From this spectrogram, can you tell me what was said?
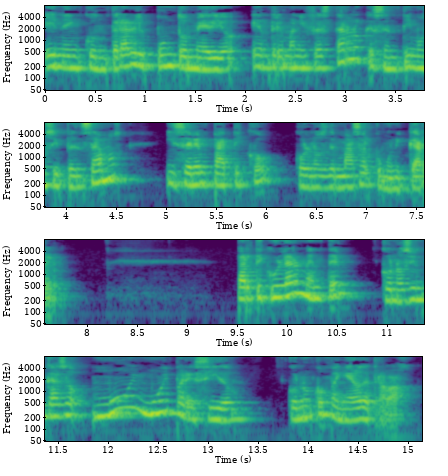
en encontrar el punto medio entre manifestar lo que sentimos y pensamos y ser empático con los demás al comunicarlo. Particularmente, conocí un caso muy, muy parecido con un compañero de trabajo.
